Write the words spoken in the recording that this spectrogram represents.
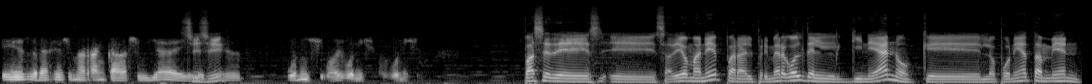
es gracias a una arrancada suya. y Sí, sí. es buenísimo, es buenísimo, es buenísimo. Pase de eh, Sadio Mané para el primer gol del guineano, que lo ponía también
